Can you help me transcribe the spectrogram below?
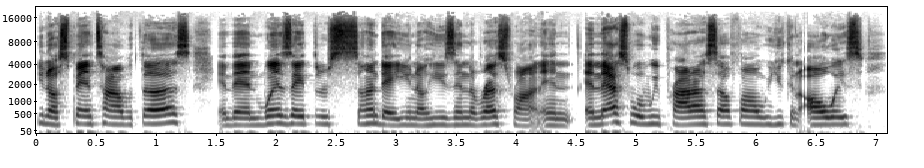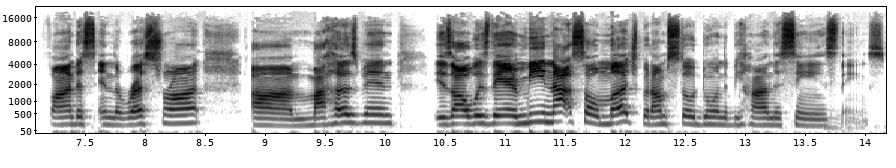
you know, spend time with us. And then Wednesday through Sunday, you know, he's in the restaurant, and and that's what we pride ourselves on. You can always find us in the restaurant. Um, my husband is always there, me not so much, but I'm still doing the behind the scenes things.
